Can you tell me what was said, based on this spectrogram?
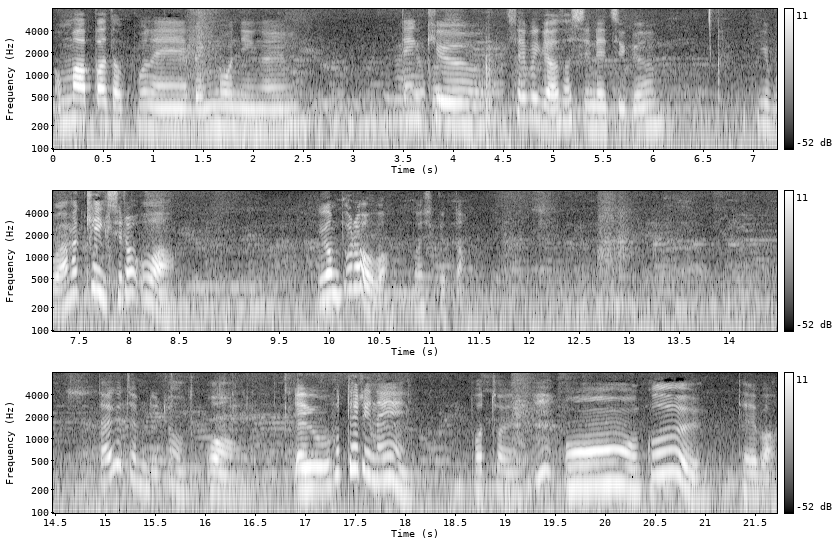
엄마 아빠 덕분에 맥모닝을 땡큐. 새벽 6시네 지금. 이게 뭐야? 핫케이크 싫어? 우와. 이건 뿌려봐. 맛있겠다. 딸기잼도 줘. 와. 야, 이거 호텔이네. 버터에. 어, 꿀. 대박.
